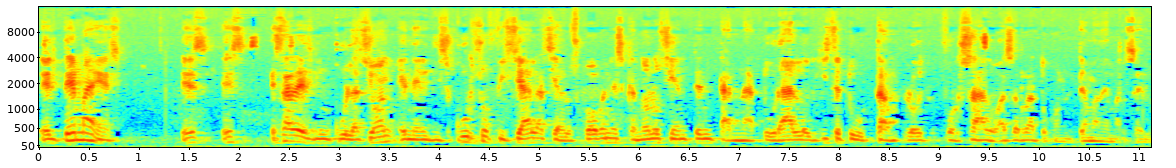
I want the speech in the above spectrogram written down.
el tema es, es, es esa desvinculación en el discurso oficial hacia los jóvenes que no lo sienten tan natural, lo dijiste tú, tan lo forzado hace rato con el tema de Marcelo.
